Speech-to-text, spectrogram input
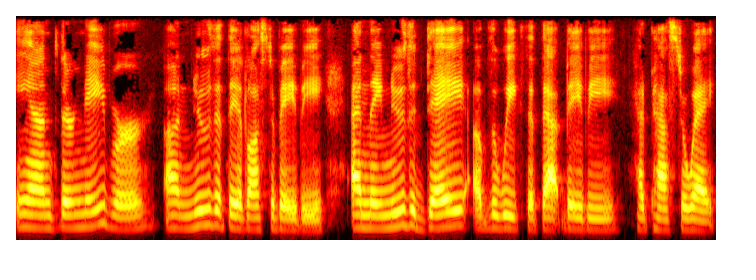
and their neighbor uh, knew that they had lost a baby, and they knew the day of the week that that baby had passed away.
